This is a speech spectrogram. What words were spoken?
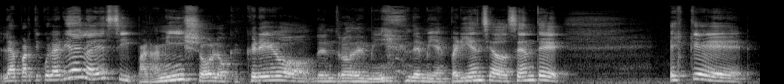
la particularidad de la ESI, para mí, yo lo que creo dentro de mi, de mi experiencia docente, es que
